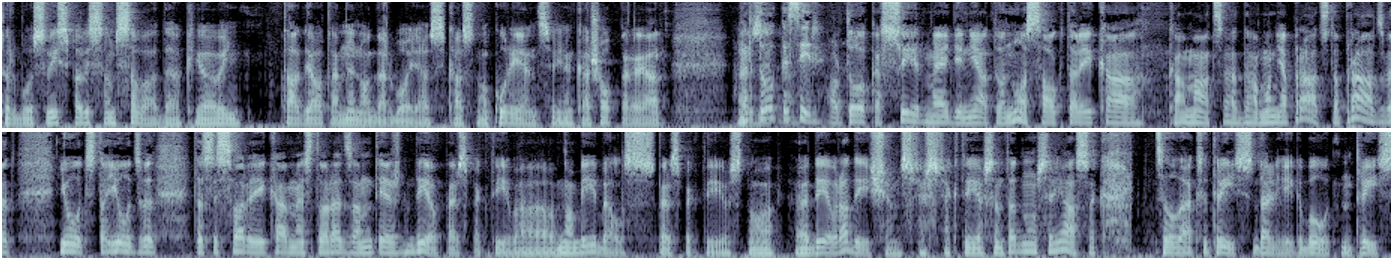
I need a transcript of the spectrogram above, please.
tur būs viss pavisam savādāk, jo viņi tādu jautājumu nenodarbojās. Kas no kurienes vienkārši operē ar Ar, ar to, kas ir. Ar to, kas ir, mēģina jā, to nosaukt arī kā, kā mācēdām. Un, ja prāts, tā prāts, bet jūtas, tā jūtas, bet tas ir svarīgi, kā mēs to redzam tieši Dieva perspektīvā, no Bībeles perspektīvas, no eh, Dieva radīšanas perspektīvas. Un tad mums ir jāsaka, cilvēks ir trīs daļīga būtne, trīs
